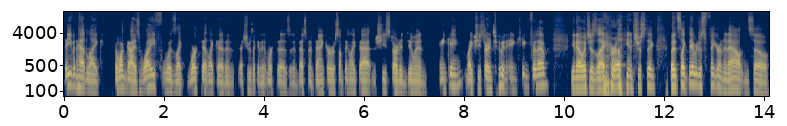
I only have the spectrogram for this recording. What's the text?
they even had like the one guy's wife was like worked at like a uh, she was like an, uh, worked as an investment banker or something like that. And she started doing inking, like she started doing inking for them, you know, which is like really interesting. But it's like they were just figuring it out. And so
